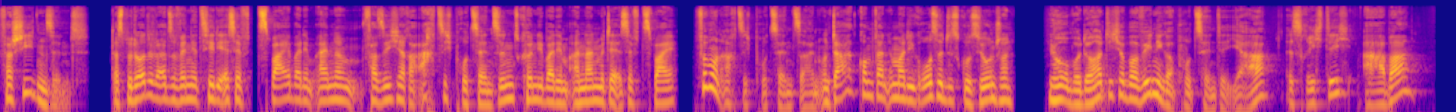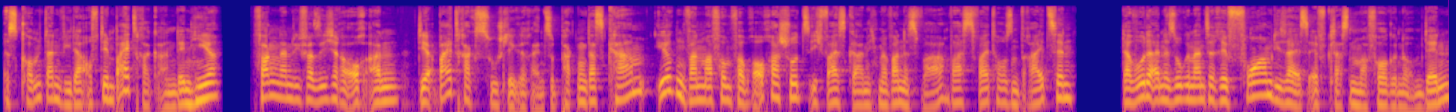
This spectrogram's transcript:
verschieden sind. Das bedeutet also, wenn jetzt hier die SF2 bei dem einen Versicherer 80% sind, können die bei dem anderen mit der SF2 85% sein. Und da kommt dann immer die große Diskussion schon, ja, aber da hatte ich aber weniger Prozente. Ja, ist richtig, aber es kommt dann wieder auf den Beitrag an. Denn hier fangen dann die Versicherer auch an, dir Beitragszuschläge reinzupacken. Das kam irgendwann mal vom Verbraucherschutz, ich weiß gar nicht mehr wann es war, war es 2013. Da wurde eine sogenannte Reform dieser SF-Klassen mal vorgenommen. Denn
